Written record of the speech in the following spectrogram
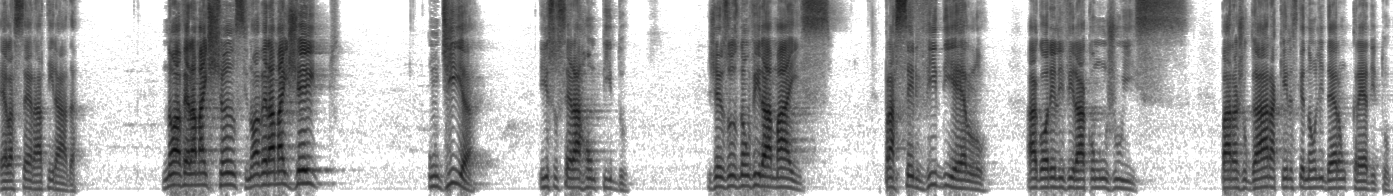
ela será tirada. Não haverá mais chance, não haverá mais jeito. Um dia, isso será rompido. Jesus não virá mais para servir de elo, agora ele virá como um juiz para julgar aqueles que não lhe deram crédito,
